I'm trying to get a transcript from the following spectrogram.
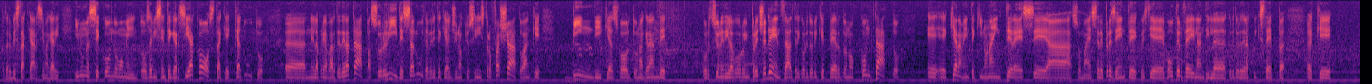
potrebbe staccarsi magari in un secondo momento. José Vicente Garcia Costa che è caduto eh, nella prima parte della tappa, sorride, saluta, vedete che ha il ginocchio sinistro fasciato, anche Bindi che ha svolto una grande porzione di lavoro in precedenza, altri corridori che perdono contatto e, e chiaramente chi non ha interesse a insomma, essere presente, questi è Wouter Weiland, il corridore della Quick Step eh, che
